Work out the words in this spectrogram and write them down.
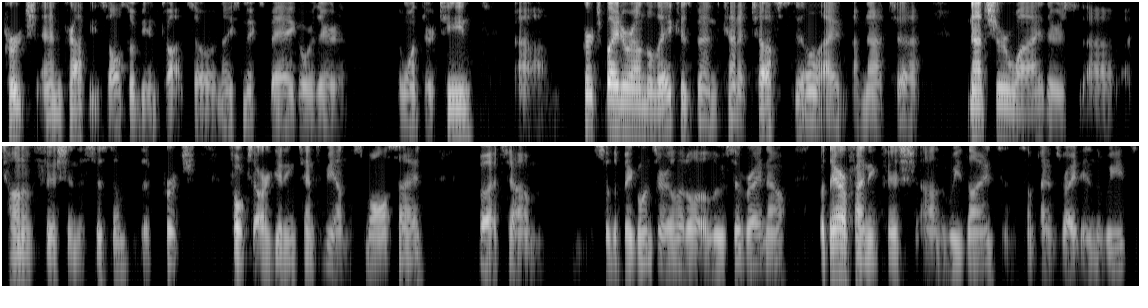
perch and crappies also being caught. So a nice mixed bag over there to the 113. Um, perch bite around the lake has been kind of tough still. I, am not uh, not sure why. There's uh, a ton of fish in the system. The perch folks are getting tend to be on the small side, but um, so the big ones are a little elusive right now, but they are finding fish on the weed lines and sometimes right in the weeds.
